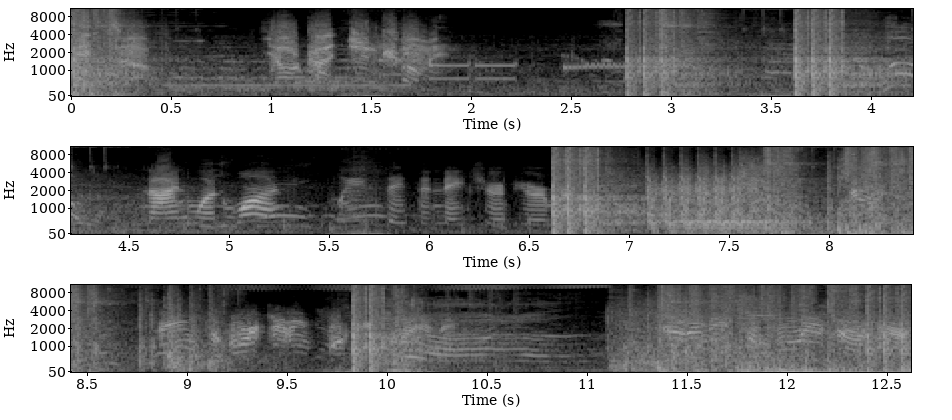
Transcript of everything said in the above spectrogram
heads up. Y'all got incoming. 911, please state the nature of your emergency. Thieves are getting fucking crazy. Gotta need some police out here.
